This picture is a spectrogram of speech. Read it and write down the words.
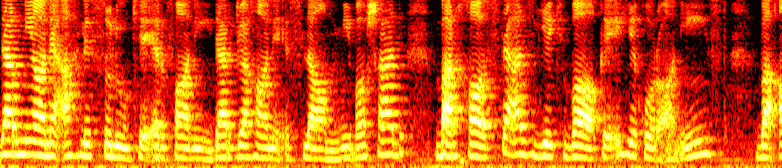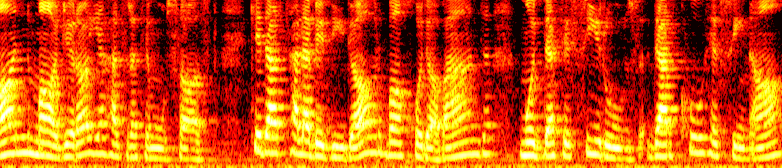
در میان اهل سلوک عرفانی در جهان اسلام می باشد برخواسته از یک واقعه قرآنی است و آن ماجرای حضرت موسی است که در طلب دیدار با خداوند مدت سی روز در کوه سینا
